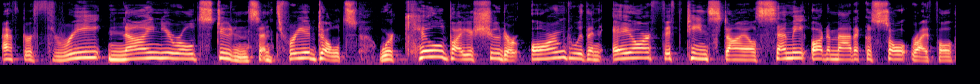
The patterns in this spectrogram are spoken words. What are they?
after three nine-year-old students and three adults were killed by a shooter armed with an AR-15-style semi-automatic assault rifle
